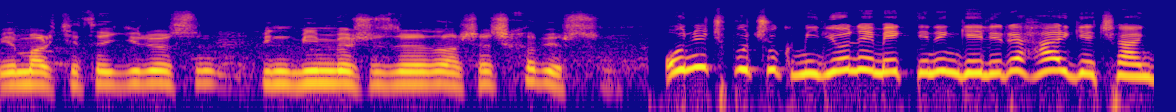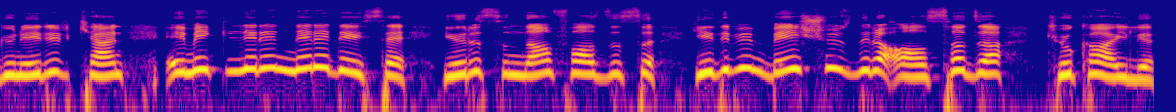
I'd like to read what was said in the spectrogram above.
Bir markete giriyorsun 1000-1500 liradan aşağı çıkamıyorsun. 13,5 milyon emeklinin geliri her geçen gün erirken emeklilerin neredeyse yarısından fazlası 7500 lira alsa da kök aylığı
